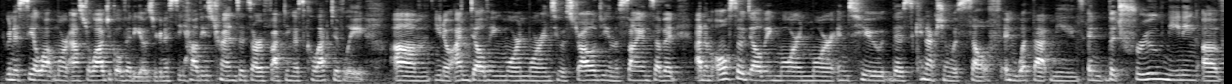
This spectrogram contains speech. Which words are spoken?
You're going to see a lot more astrological videos. You're going to see how these transits are affecting us collectively. Um, you know, I'm delving more and more into astrology and the science of it. And I'm also delving more and more into this connection with self and what that means and the true meaning of,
